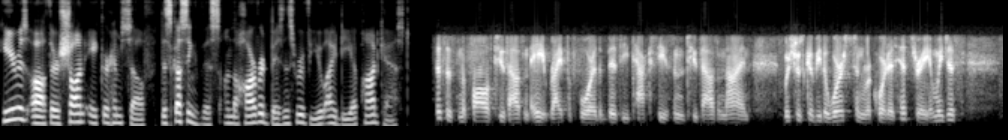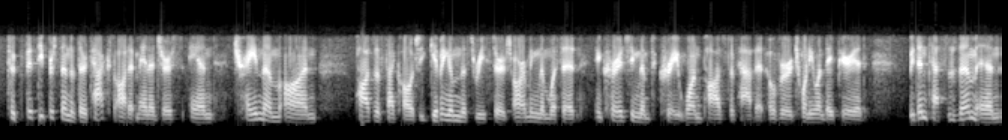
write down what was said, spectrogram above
Here is author Shawn Achor himself discussing this on the Harvard Business Review Idea podcast. This is in the fall of 2008, right before the busy tax season of 2009 which was going to be the worst in recorded history. And we just took 50% of their tax audit managers and trained them on positive psychology, giving them this research, arming them with it, encouraging them to create one positive habit over a 21 day period. We then tested them, and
